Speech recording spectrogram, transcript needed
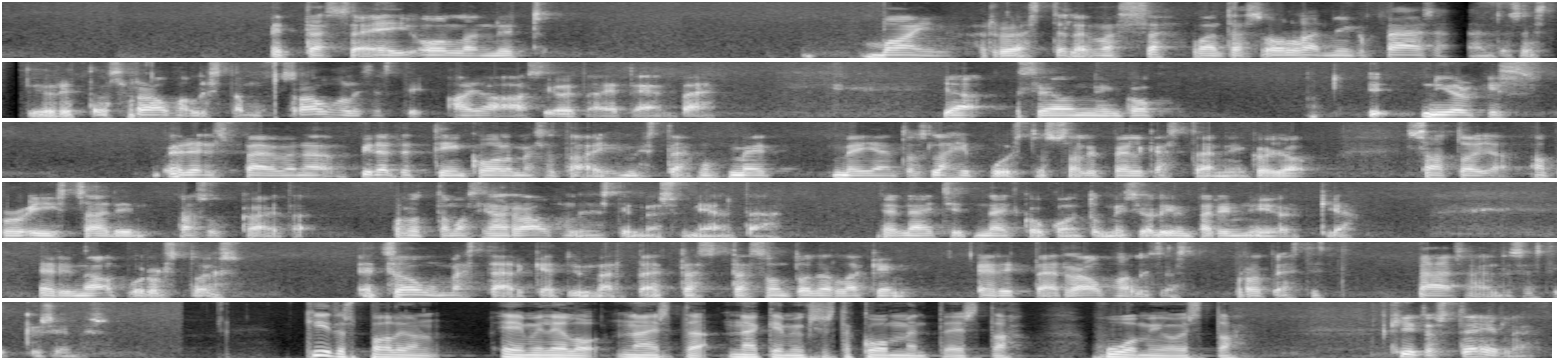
että tässä ei olla nyt vain ryöstelemässä, vaan tässä ollaan niin pääsääntöisesti yrittämässä rauhallista, rauhallisesti ajaa asioita eteenpäin. Ja se on niin kuin, New Yorkissa edellispäivänä pidätettiin 300 ihmistä, mutta me, meidän tuossa lähipuistossa oli pelkästään niin jo satoja Upper East Sidein asukkaita osoittamassa ihan rauhallisesti myös mieltään. Ja näitä, näitä kokoontumisia oli ympäri New Yorkia eri naapurustoissa. Et se on mun mielestä tärkeää ymmärtää, että tässä, tässä on todellakin erittäin rauhallisesta protestista pääsääntöisesti kysymys. Kiitos paljon Emil Elo näistä näkemyksistä, kommenteista, huomioista. Kiitos teille.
